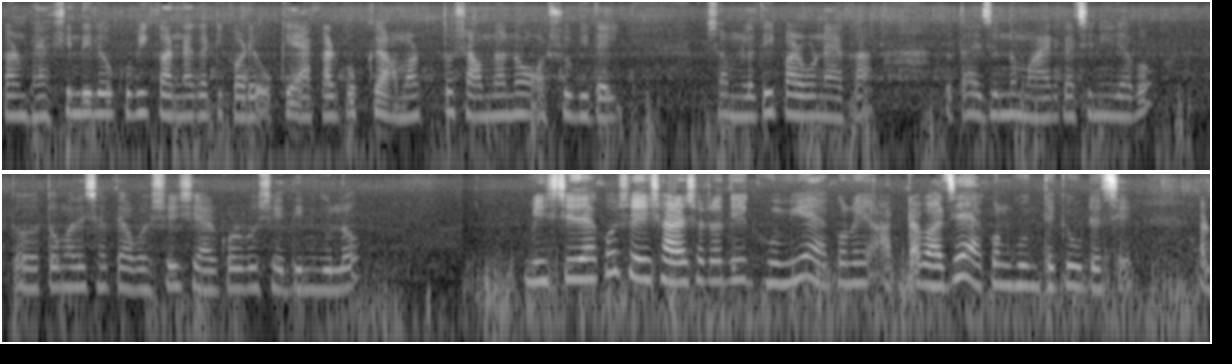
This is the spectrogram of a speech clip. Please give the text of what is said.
কারণ ভ্যাকসিন দিলেও খুবই কান্নাকাটি করে। ওকে একার পক্ষে আমার তো সামলানো অসুবিধাই। সামলাতেই পারব না একা। তো তাই জন্য মায়ের কাছে নিয়ে যাব। তো তোমাদের সাথে অবশ্যই শেয়ার করব সেই দিনগুলো। মিষ্টি দেখো, সেই সাড়ে ছটা দিয়ে ঘুমিয়ে এখন ওই আটটা বাজে, এখন ঘুম থেকে উঠেছে। আর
